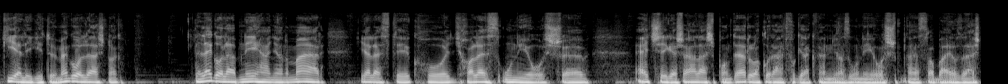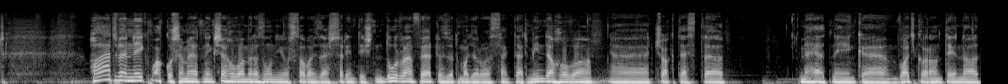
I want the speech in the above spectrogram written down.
kielégítő megoldásnak. Legalább néhányan már jelezték, hogy ha lesz uniós egységes álláspont erről, akkor át fogják venni az uniós szabályozást. Ha átvennék, akkor sem mehetnénk sehova, mert az uniós szabályozás szerint is durván fertőzött Magyarország, tehát mindenhova eh, csak tesztel mehetnénk, eh, vagy karanténnal,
